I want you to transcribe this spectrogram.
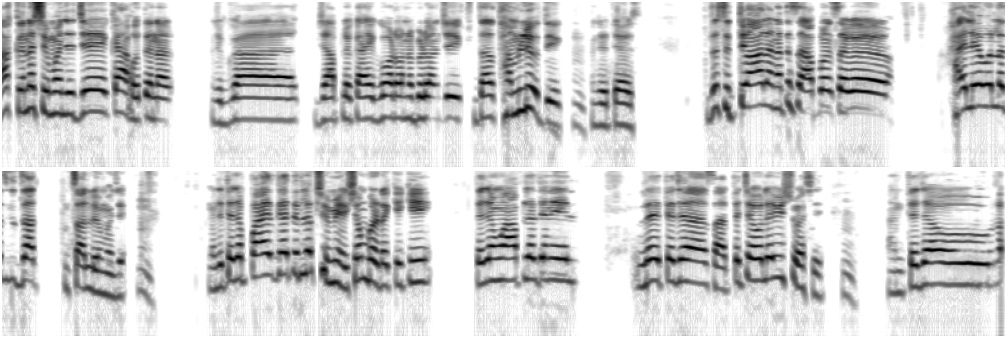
हक्क नशीब म्हणजे जे काय होतं ना म्हणजे गा- जे आपलं काय गोडवणं बिडवणं जी जरा थांबली होती हम्म. म्हणजे त्यावेळेस जसं ते आला ना तसं आपण सगळं हाय लेवललाच जात चाललोय म्हणजे हम्म. म्हणजे त्याच्या पायात काहीतरी लक्ष्मी आहे शंभर टक्के की त्याच्यामुळे आपल्याला त्याने लय त्याच्या सा- त्याच्यावर लय विश्वास आहे. हम्म. आणि त्याच्यावर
